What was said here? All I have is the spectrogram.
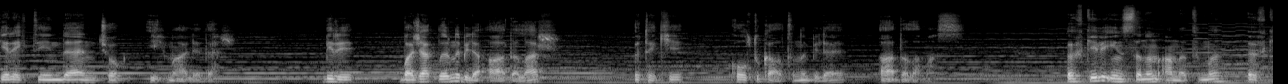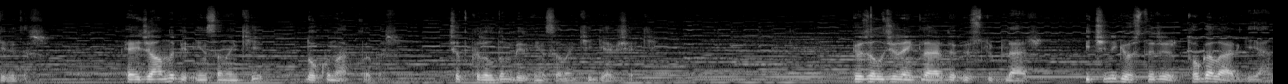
gerektiğinden çok ihmal eder. Biri bacaklarını bile ağdalar, öteki koltuk altını bile ağdalamaz. Öfkeli insanın anlatımı öfkelidir. Heyecanlı bir insanınki dokunaklıdır. Çıt kırıldım bir insanınki gevşek. Göz alıcı renklerde üstlükler, içini gösterir togalar giyen,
